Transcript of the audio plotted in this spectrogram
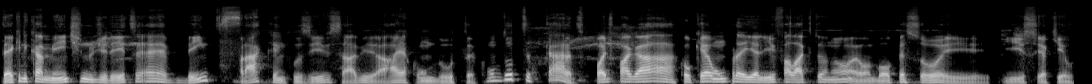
tecnicamente no direito é bem fraca, inclusive, sabe? Ai, a conduta. Conduta, cara, tu pode pagar qualquer um para ir ali e falar que tu não é uma boa pessoa e, e isso e aquilo,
